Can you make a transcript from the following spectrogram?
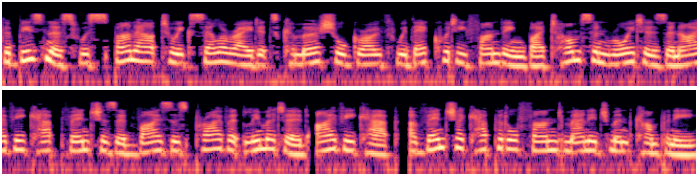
the business was spun out to accelerate its commercial growth with equity funding by Thomson Reuters and IvyCap Ventures Advisors Private Limited IvyCap, a venture capital fund management company.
